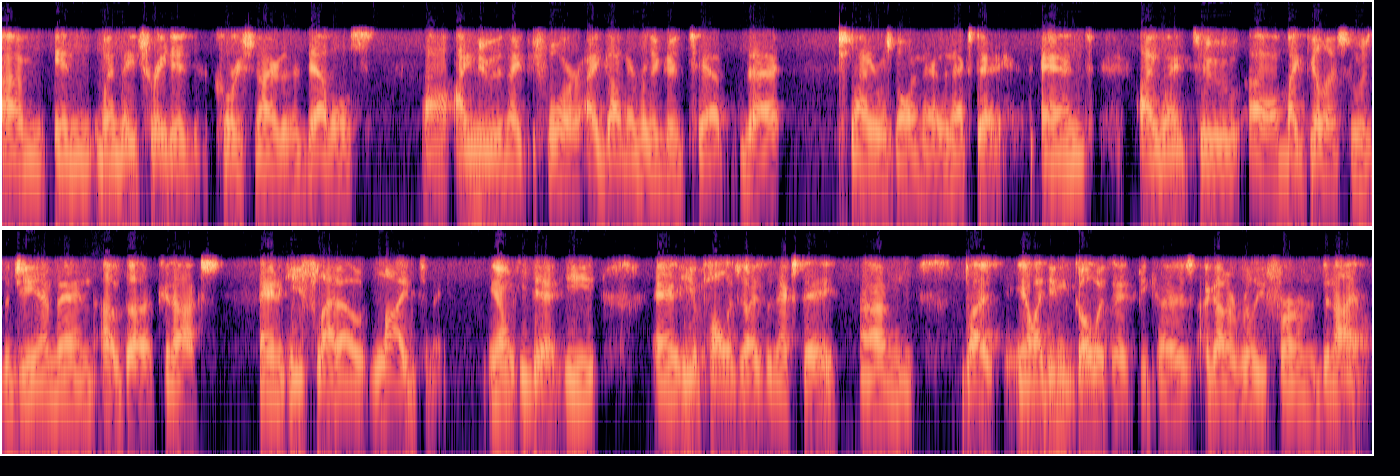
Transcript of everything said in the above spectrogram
um, in when they traded Cory Schneider to the Devils, uh, I knew the night before I'd gotten a really good tip that Schneider was going there the next day, and I went to uh, Mike Gillis, who was the GM of the Canucks, and he flat out lied to me. You know, he did. He and he apologized the next day. Um, but you know, I didn't go with it because I got a really firm denial.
